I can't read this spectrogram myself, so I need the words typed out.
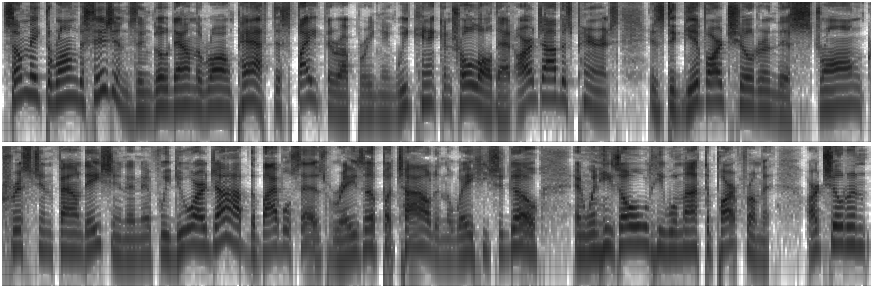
some make the wrong decisions and go down the wrong path despite their upbringing. We can't control all that. Our job as parents is to give our children this strong Christian foundation. And if we do our job, the Bible says, raise up a child in the way he should go. And when he's old, he will not depart from it. Our children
